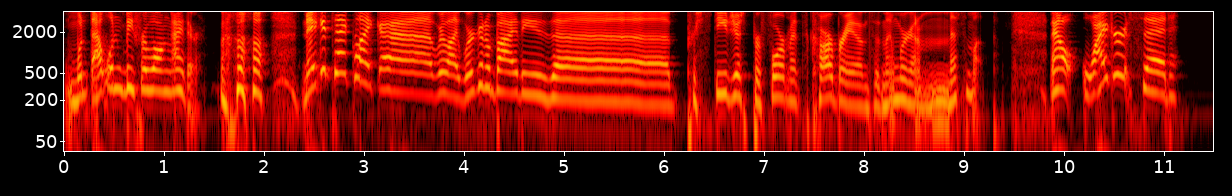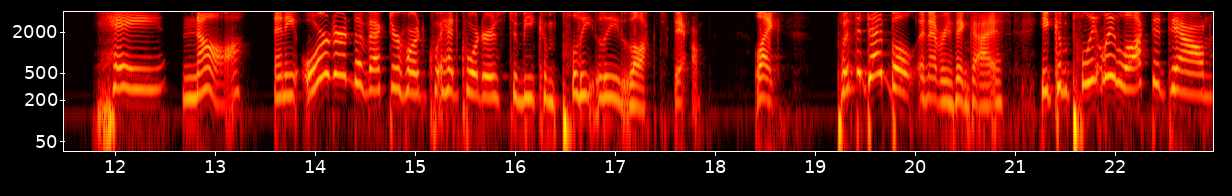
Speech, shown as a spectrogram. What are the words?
wouldn't- that wouldn't be for long either. Megatech, like, uh, we're like, we're gonna buy these uh, prestigious performance car brands, and then we're gonna mess them up. Now, Wiegert said, "Hey, nah," and he ordered the Vector headquarters to be completely locked down. Like, put the deadbolt and everything, guys. He completely locked it down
